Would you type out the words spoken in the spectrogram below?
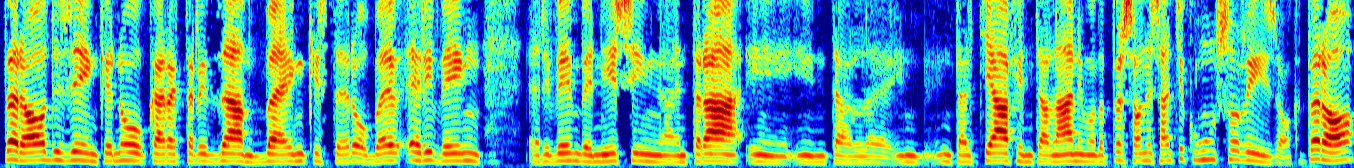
Però dicono che noi caratterizzando bene queste robe e arriviamo benissimo a entrare in, in, tal, in, in tal chiave, in tal animo delle persone, anche con un sorriso, che però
